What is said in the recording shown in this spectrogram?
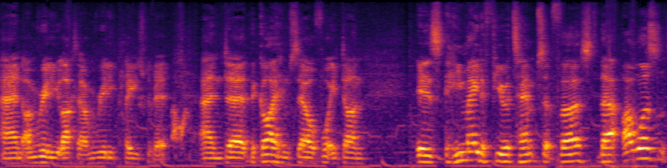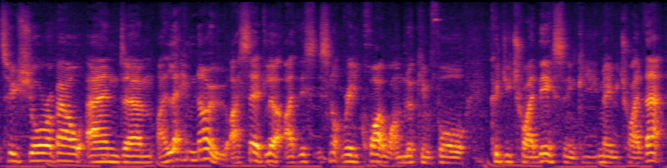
And I'm really like I said I'm really pleased with it. And uh, the guy himself what he'd done is he made a few attempts at first that I wasn't too sure about. And um, I let him know. I said look I, this it's not really quite what I'm looking for. Could you try this? And could you maybe try that?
